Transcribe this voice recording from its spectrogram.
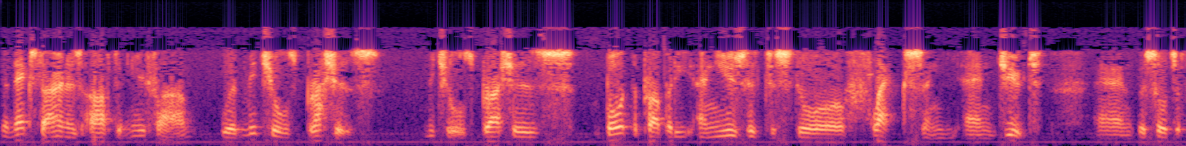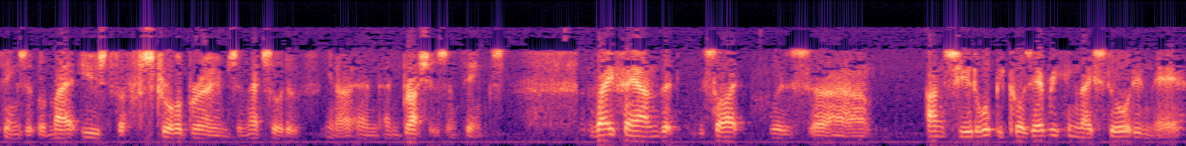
the next owners after New Farm were Mitchell's Brushes. Mitchell's Brushes bought the property and used it to store flax and, and jute and the sorts of things that were made, used for straw brooms and that sort of, you know, and, and brushes and things they found that the site was uh, unsuitable because everything they stored in there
